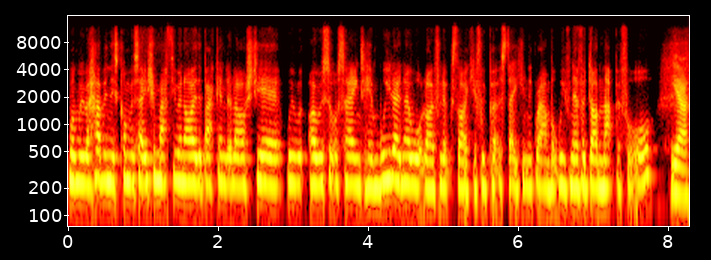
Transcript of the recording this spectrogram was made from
when we were having this conversation, Matthew and I, the back end of last year, we were I was sort of saying to him, we don't know what life looks like if we put a stake in the ground, but we've never done that before Yeah.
